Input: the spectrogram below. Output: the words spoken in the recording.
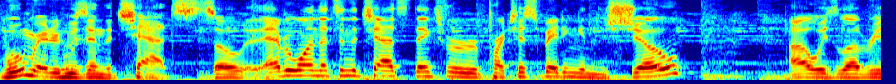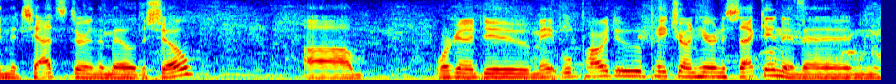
Womb Raider, who's in the chats. So everyone that's in the chats, thanks for participating in the show. I always love reading the chats during the middle of the show. Um, we're gonna do. We'll probably do a Patreon here in a second, and then,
